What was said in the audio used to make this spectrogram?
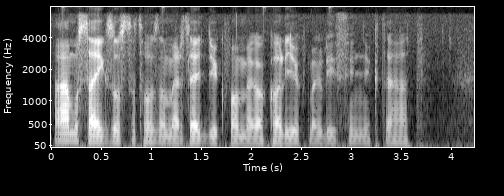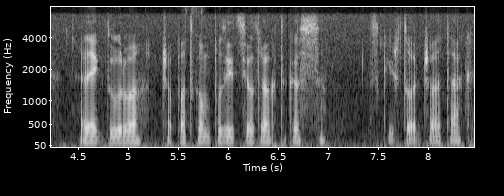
Á, muszáj exhaustot hoznom, mert együk van, meg a kaliuk, meg Lee tehát elég durva csapatkompozíciót raktak össze. Ezt kistorcsolták.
